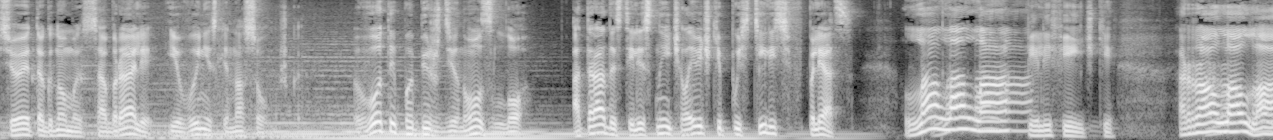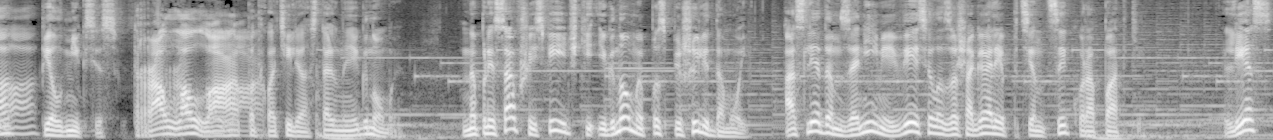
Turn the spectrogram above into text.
все это гномы собрали и вынесли на солнышко. Вот и побеждено зло. От радости лесные человечки пустились в пляс. «Ла-ла-ла!» – пели феечки. «Ра-ла-ла!» – пел Миксис. «Тра-ла-ла!» – подхватили остальные гномы. Наплясавшись феечки и гномы поспешили домой, а следом за ними весело зашагали птенцы-куропатки. Лес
